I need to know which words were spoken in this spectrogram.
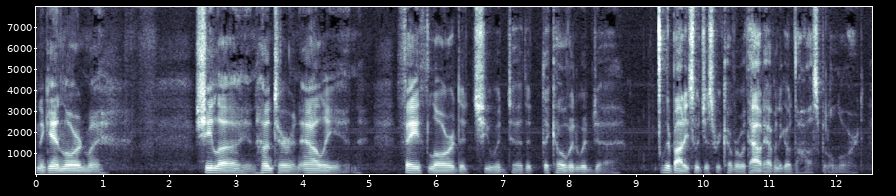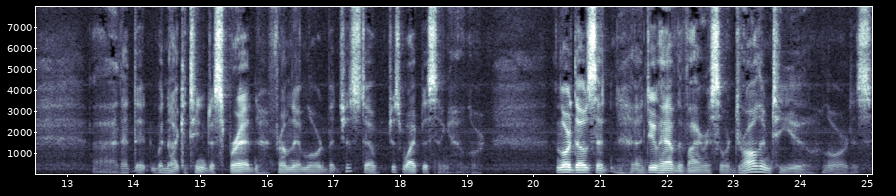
and again, Lord, my Sheila and Hunter and Allie and Faith, Lord, that you would uh, that the COVID would uh, their bodies would just recover without having to go to the hospital, Lord. Uh, that it would not continue to spread from them, Lord, but just uh, just wipe this thing out. Lord. And Lord, those that uh, do have the virus, Lord, draw them to you, Lord, as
